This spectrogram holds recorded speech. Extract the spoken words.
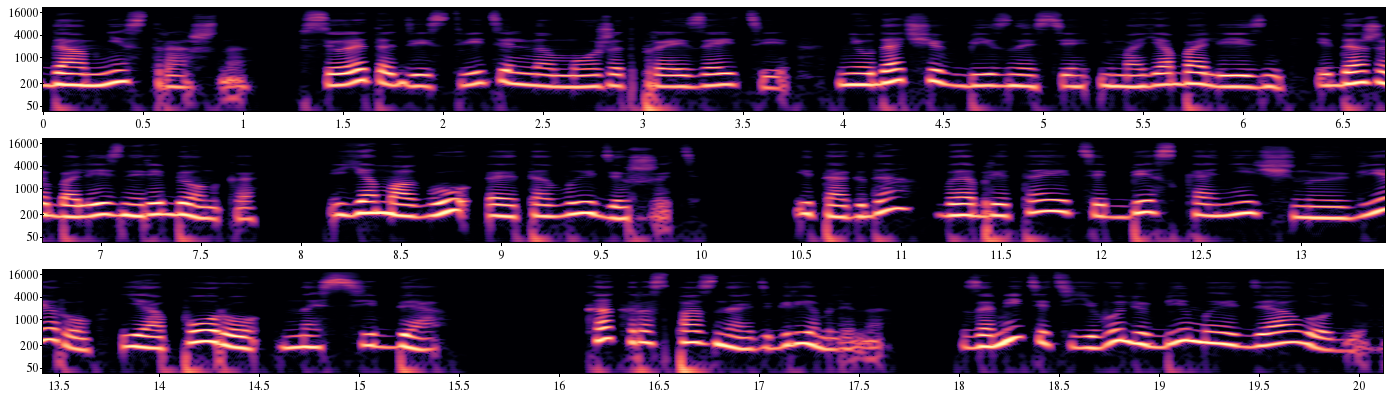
«Да, мне страшно. Все это действительно может произойти. Неудачи в бизнесе, и моя болезнь, и даже болезнь ребенка. Я могу это выдержать. И тогда вы обретаете бесконечную веру и опору на себя. Как распознать гремлина? Заметить его любимые диалоги.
